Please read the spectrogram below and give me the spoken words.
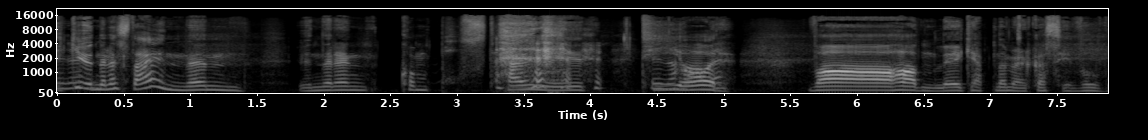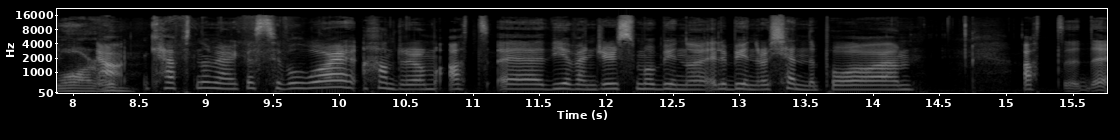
Ikke under en stein, men under en komposthaug i ti år. Hva handler Captain America Civil War om? Ja. Captain America Civil War handler om at uh, The Avengers må begynne, eller begynner å kjenne på um, at det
